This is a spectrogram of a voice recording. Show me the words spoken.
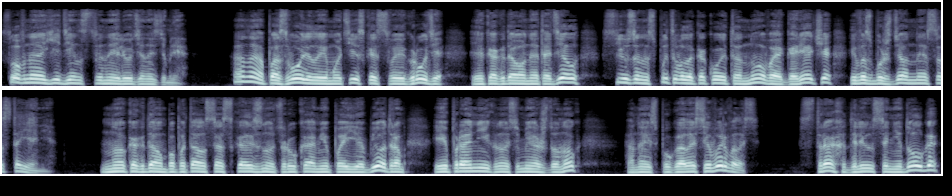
словно единственные люди на земле. Она позволила ему тискать свои груди, и когда он это делал, Сьюзен испытывала какое-то новое, горячее и возбужденное состояние. Но когда он попытался скользнуть руками по ее бедрам и проникнуть между ног, она испугалась и вырвалась. Страх длился недолго,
